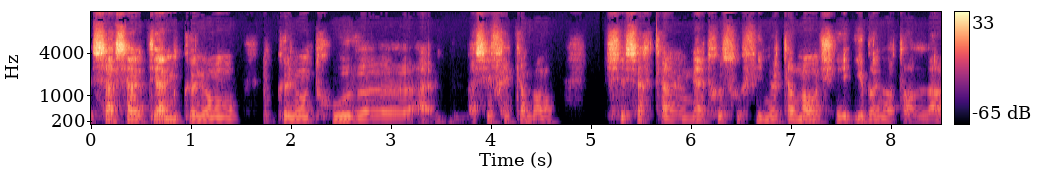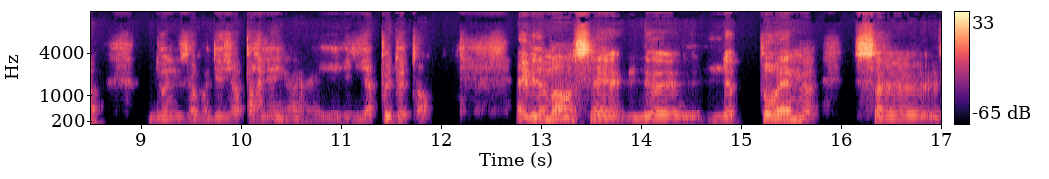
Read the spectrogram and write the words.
Ça, c'est un thème que l'on que l'on trouve euh, assez fréquemment chez certains maîtres soufis, notamment chez Ibn Atallah, dont nous avons déjà parlé hein, il y a peu de temps. Évidemment, c'est le, le poème s'enchasse,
